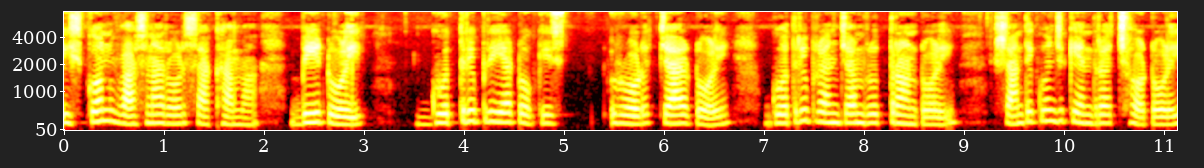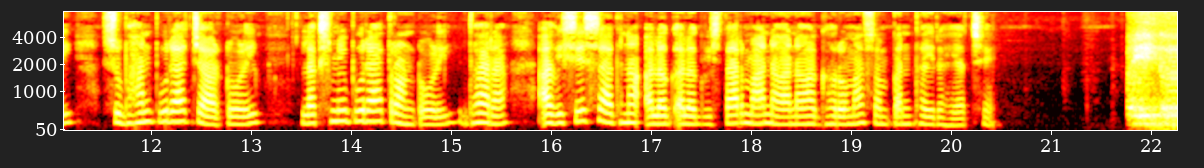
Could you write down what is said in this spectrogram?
ઇસ્કોન વાસણા રોડ શાખામાં બે ટોળી ગોત્રીપ્રિયા ટોકીસ રોડ, ચાર ટોળી, ગોત્રી પંચામૃત, ત્રણ ટોળી, શાંતિકુંજ કેન્દ્ર, છ ટોળી, સુભાનપુરા, ચાર ટોળી, લક્ષ્મીપુરા, ત્રણ ટોળી દ્વારા આ વિશેષ સાધના અલગ અલગ વિસ્તારમાં નવા નવા ઘરોમાં સંપન્ન થઈ રહ્યા છે. એ જ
